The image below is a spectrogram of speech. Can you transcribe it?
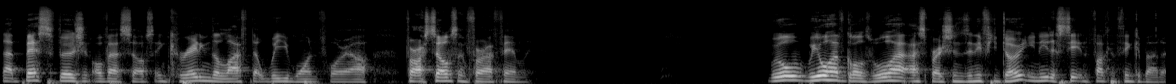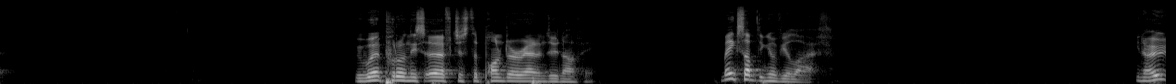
that best version of ourselves and creating the life that we want for our for ourselves and for our family. We all we all have goals, we all have aspirations, and if you don't, you need to sit and fucking think about it. We weren't put on this earth just to ponder around and do nothing. Make something of your life. You know,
